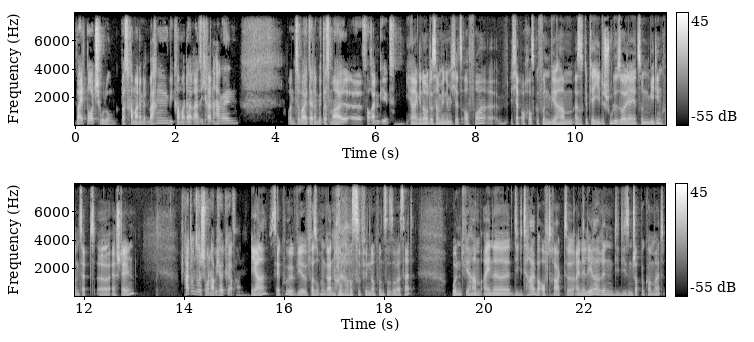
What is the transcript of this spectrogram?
Whiteboard-Schulung. Was kann man damit machen? Wie kann man da sich ranhangeln? und so weiter, damit das mal äh, vorangeht. Ja, genau, das haben wir nämlich jetzt auch vor. Ich habe auch herausgefunden, wir haben, also es gibt ja jede Schule soll ja jetzt so ein Medienkonzept äh, erstellen. Hat unsere schon, habe ich heute erfahren. Ja, sehr cool. Wir versuchen gerade noch herauszufinden, ob unsere sowas hat. Und wir haben eine Digitalbeauftragte, eine Lehrerin, die diesen Job bekommen hat.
